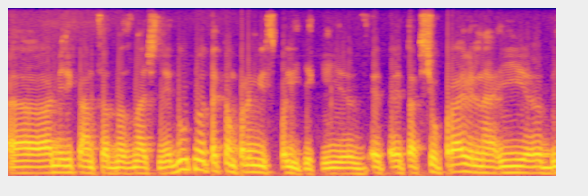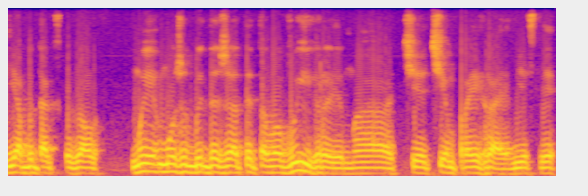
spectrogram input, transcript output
американцы однозначно идут, но это компромисс политики. Это, это все правильно, и я бы так сказал, мы, может быть, даже от этого выиграем, чем проиграем, если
